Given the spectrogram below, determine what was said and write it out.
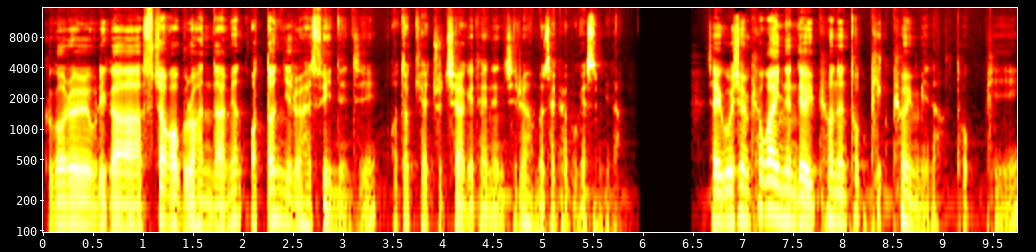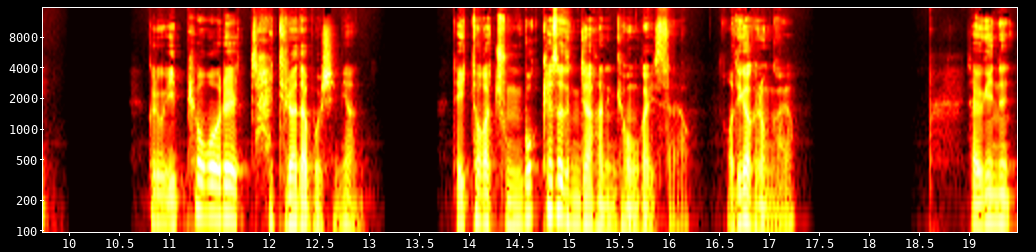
그거를 우리가 수작업으로 한다면 어떤 일을 할 수 있는지, 어떻게 조치하게 되는지를 한번 살펴보겠습니다 자, 여기 보시면 표가 있는데요. 이 표는 토픽 표입니다. 토픽 그리고 이 표를 잘 들여다보시면 데이터가 중복해서 등장하는 경우가 있어요 어디가 그런가요? 자, 여기 있는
